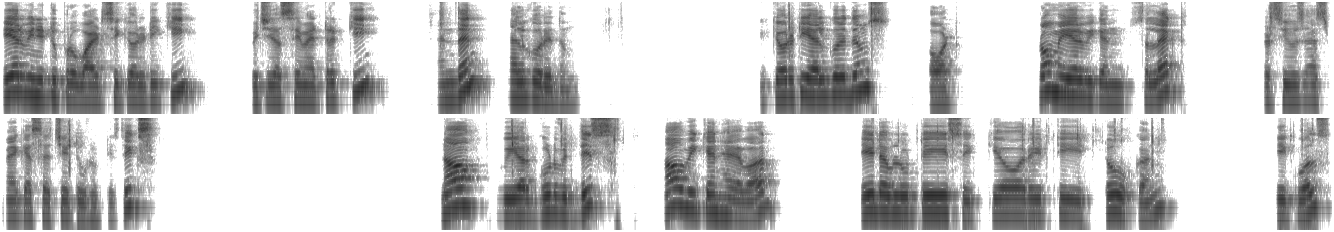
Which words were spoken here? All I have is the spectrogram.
Here we need to provide security key which is a symmetric key and then algorithm. Security algorithms dot. From here we can select. Let's use HMAC SHA256 now we are good with this. Now we can have our JWT security token equals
